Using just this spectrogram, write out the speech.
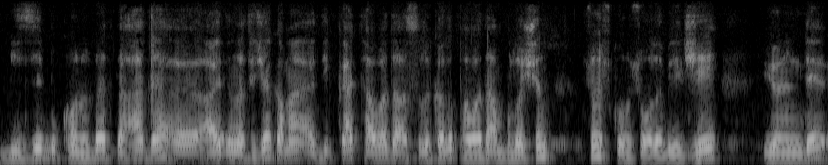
bizi bu konuda daha da e, aydınlatacak ama dikkat havada asılı kalıp havadan bulaşın söz konusu olabileceği yönünde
